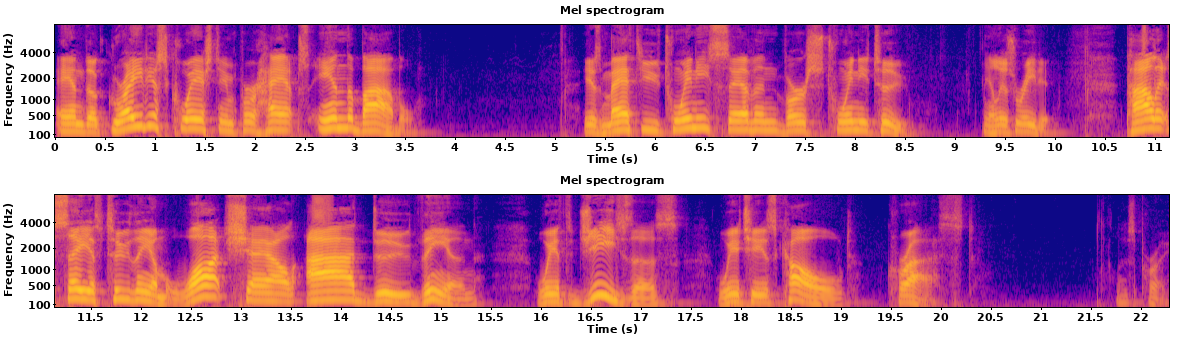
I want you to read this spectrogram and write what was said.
And the greatest question, perhaps, in the Bible is Matthew 27, verse 22. And let's read it. Pilate saith to them, What shall I do then with Jesus, which is called Christ? Let's pray.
